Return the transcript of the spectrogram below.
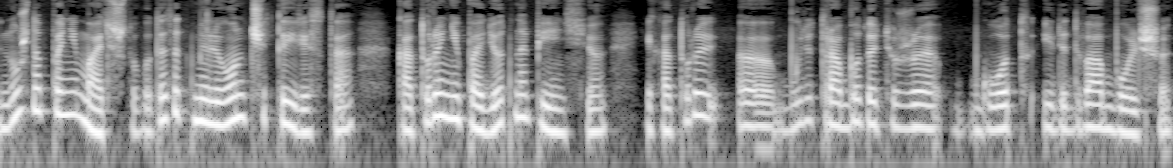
И нужно понимать, что вот этот миллион четыреста, который не пойдет на пенсию и который э, будет работать уже год или два больше,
